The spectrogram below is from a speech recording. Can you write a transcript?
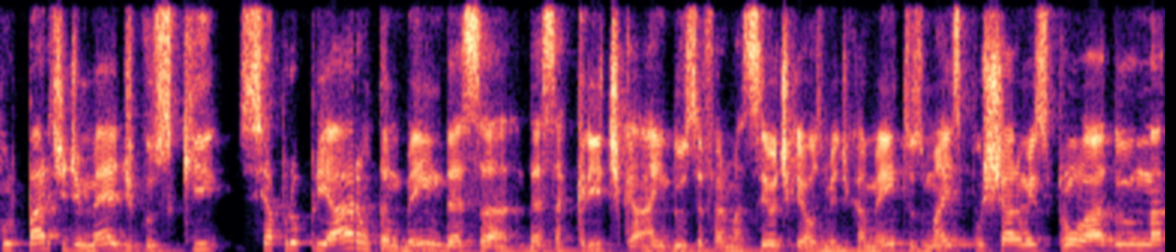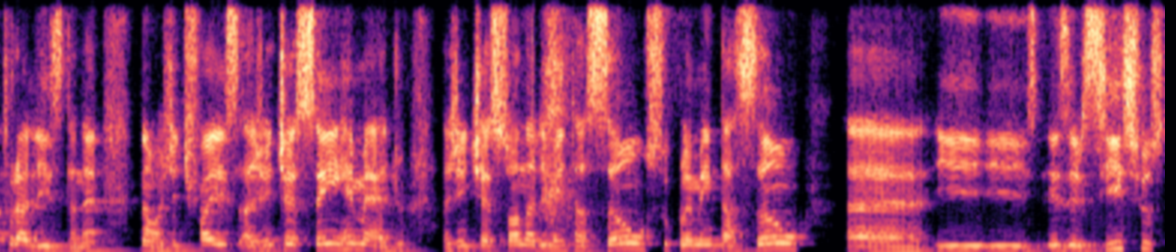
por parte de médicos que se apropriaram também dessa, dessa crítica à indústria farmacêutica e aos medicamentos, mas puxaram isso para um lado naturalista, né? Não, a gente faz, a gente é sem remédio, a gente é só na alimentação, suplementação, é, e, e, exercícios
